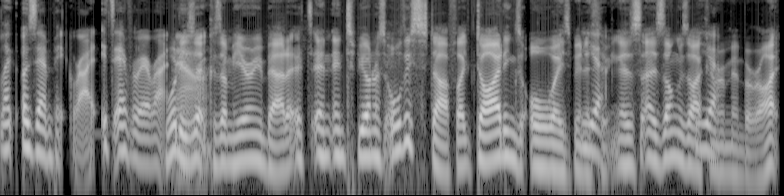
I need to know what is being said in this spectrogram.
Like Ozempic, right? It's everywhere right What now. is it? Because I'm hearing about it. It's, and, and to be honest, all this stuff, like dieting's always been a Yeah. thing, as as long as I can Yeah. remember, right?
